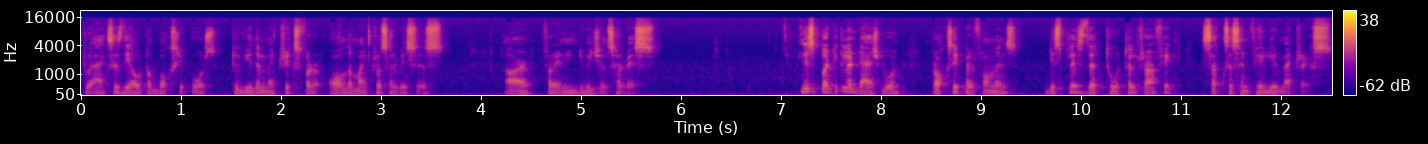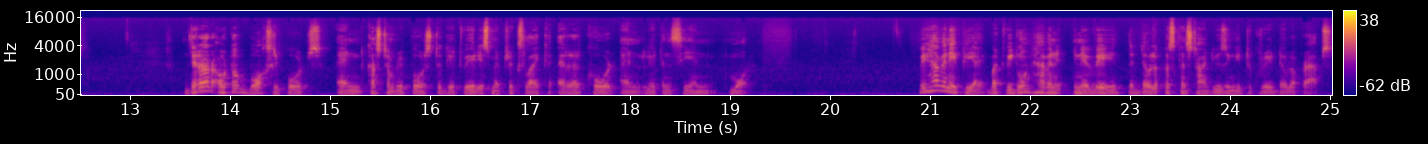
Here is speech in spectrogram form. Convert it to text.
to access the out-of-box reports to view the metrics for all the microservices or for an individual service. This particular dashboard, proxy performance, displays the total traffic, success and failure metrics. There are out-of-box reports and custom reports to get various metrics like error code and latency and more. We have an API, but we don't have it in a way that developers can start using it to create developer apps.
